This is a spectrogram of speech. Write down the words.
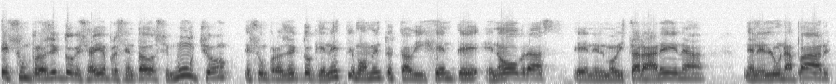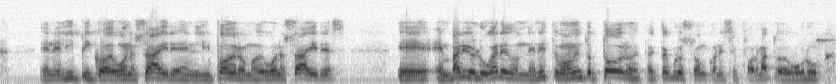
es un proyecto que se había presentado hace mucho, es un proyecto que en este momento está vigente en obras, en el Movistar Arena, en el Luna Park, en el Hípico de Buenos Aires, en el Hipódromo de Buenos Aires, eh, en varios lugares donde en este momento todos los espectáculos son con ese formato de burbuja.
